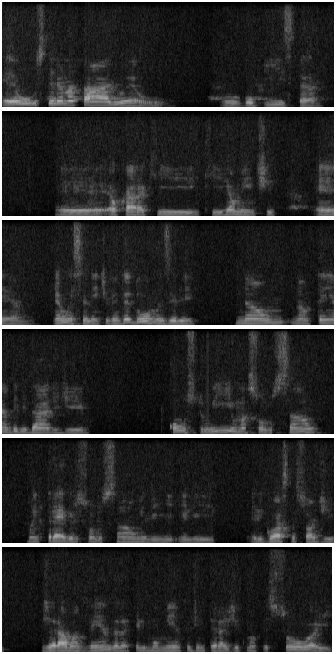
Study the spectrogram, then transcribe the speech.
É o estelionatário, é o, o golpista, é, é, o cara que, que realmente é, é um excelente vendedor, mas ele não, não tem habilidade de construir uma solução, uma entrega de solução, ele, ele ele gosta só de gerar uma venda, daquele momento de interagir com uma pessoa e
